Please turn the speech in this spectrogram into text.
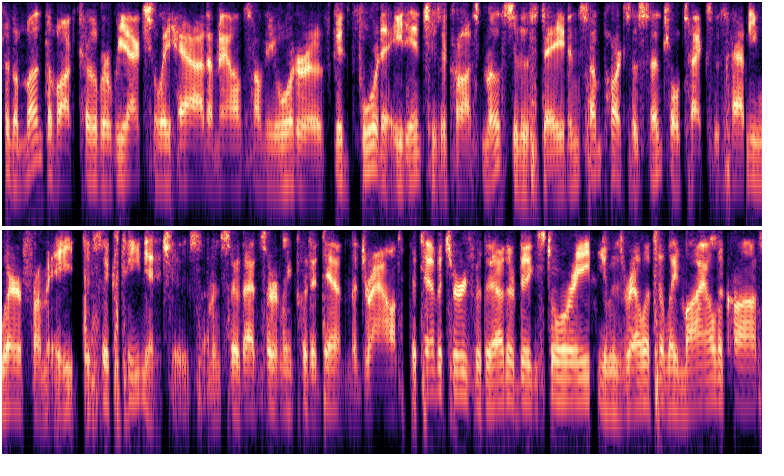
For the month of October, we actually had amounts on the order of good four to eight inches across most of the state, and some parts of central Texas had anywhere from eight to 16 inches. And so that certainly put a dent in the drought. The temperatures were the other big story. It was relatively mild across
